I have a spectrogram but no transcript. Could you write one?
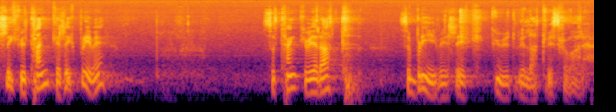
slik vi tenker, slik blir vi. Så tenker vi rett, så blir vi slik Gud vil at vi skal være.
